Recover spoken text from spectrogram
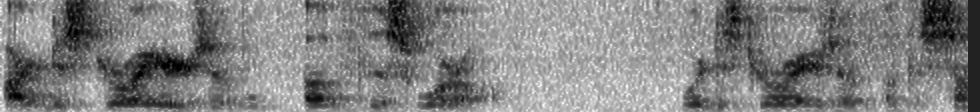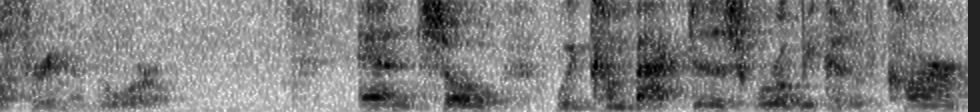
are destroyers of, of this world. We're destroyers of, of the suffering of the world. And so we come back to this world because of kar-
